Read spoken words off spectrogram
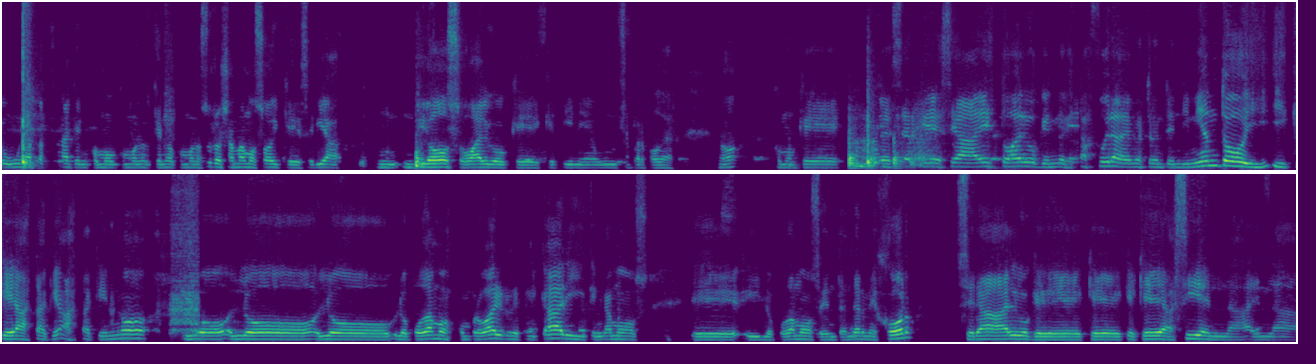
una persona que como, como, que no, como nosotros llamamos hoy, que sería un dios o algo que, que tiene un superpoder, ¿no? como que puede ser que sea esto algo que está fuera de nuestro entendimiento y, que hasta que hasta que no lo, lo, podamos comprobar y replicar y tengamos eh, y lo podamos entender mejor, será algo que, quede así en la, en la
